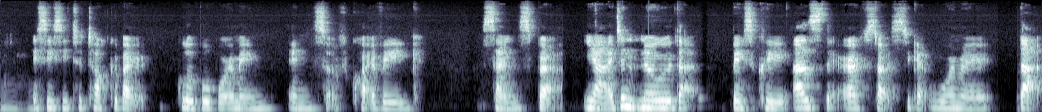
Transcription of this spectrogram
mm-hmm. it's easy to talk about global warming in sort of quite a vague sense. But yeah, I didn't know that basically as the Earth starts to get warmer, that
